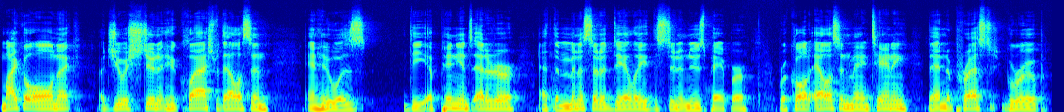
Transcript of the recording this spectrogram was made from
Michael Olenick, a Jewish student who clashed with Ellison and who was the opinions editor at the Minnesota Daily, the student newspaper, recalled Ellison maintaining that an oppressed group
